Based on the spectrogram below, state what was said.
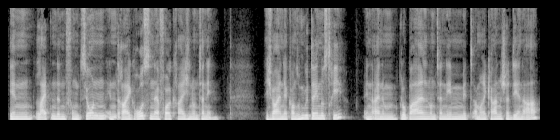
in leitenden Funktionen in drei großen erfolgreichen Unternehmen. Ich war in der Konsumgüterindustrie, in einem globalen Unternehmen mit amerikanischer DNA,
